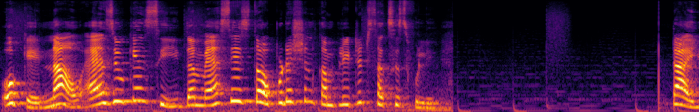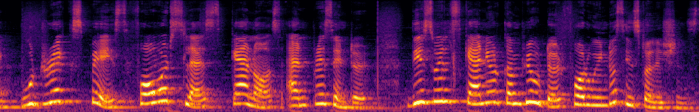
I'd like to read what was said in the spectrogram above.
Okay, now as you can see the message the operation completed successfully. Type bootrec space forward slash scanos and press enter. This will scan your computer for Windows installations.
